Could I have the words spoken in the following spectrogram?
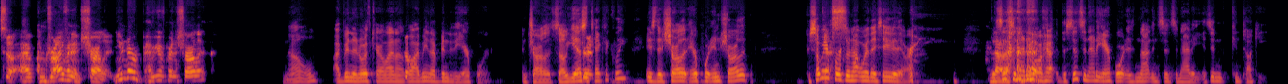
So I, I'm driving in Charlotte. You never have you ever been to Charlotte? No, I've been to North Carolina. Well, I mean, I've been to the airport in Charlotte. So yes, There- technically, is the Charlotte airport in Charlotte? Because some Yes. airports are not where they say they are. The No. Cincinnati, the Cincinnati airport is not in Cincinnati. It's in Kentucky.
